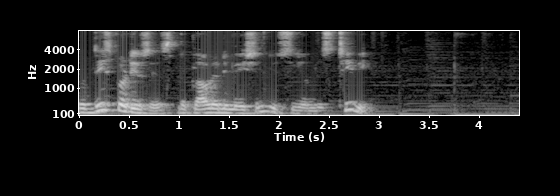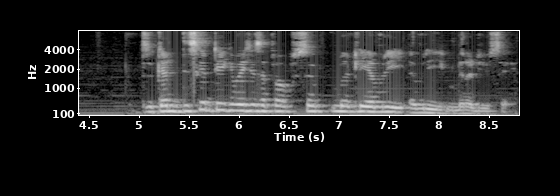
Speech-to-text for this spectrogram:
So this produces the cloud animation you see on this TV. So can, this can take images approximately every every minute you say.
